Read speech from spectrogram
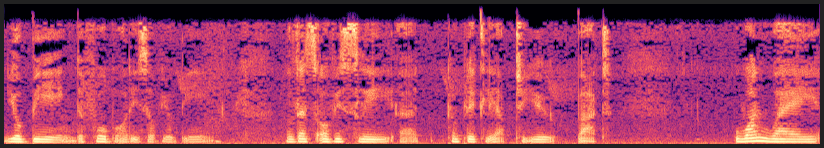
your being, the four bodies of your being? Well, that's obviously uh, completely up to you, but one way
